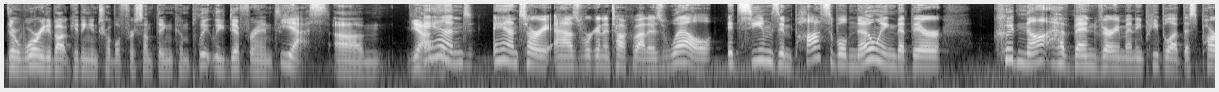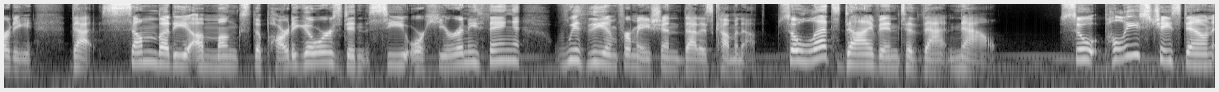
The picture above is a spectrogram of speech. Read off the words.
they're worried about getting in trouble for something completely different. Yes. Um, yeah. And and sorry, as we're going to talk about as well, it seems impossible knowing that there could not have been very many people at this party that somebody amongst the partygoers didn't see or hear anything with the information that is coming up. So let's dive into that now. So, police chased down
